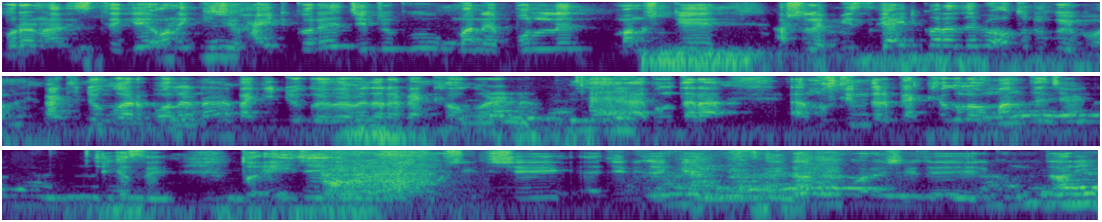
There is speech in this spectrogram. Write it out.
কোরআন, হাদিস থেকে অনেক কিছু হাইড করে, যেটুকু মানে বললে মানুষকে আসলে মিসগাইড করা যাবে অতটুকুই বলে। বাকিটুকু আর বলে না, বাকিটুকু এভাবে তারা ব্যাখ্যাও করে না। হ্যাঁ এবং তারা মুসলিমদের ব্যাখ্যাগুলো মানতে চায় না। ঠিক আছে? তো এই যে সে, যে নিজেকে দাবি করে, সে যে এরকম দাঁড়িয়ে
